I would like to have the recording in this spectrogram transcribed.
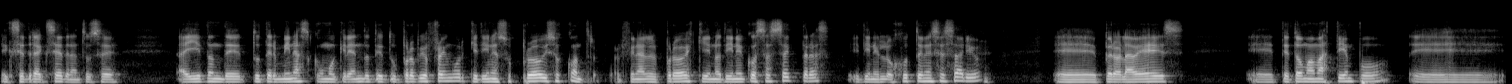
etcétera, etcétera. Entonces, ahí es donde tú terminas como creándote tu propio framework que tiene sus pros y sus contras. Al final el pro es que no tiene cosas extras y tiene lo justo y necesario, eh, pero a la vez eh, te toma más tiempo eh,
